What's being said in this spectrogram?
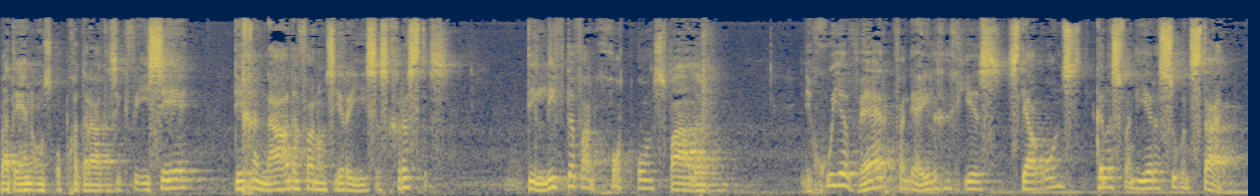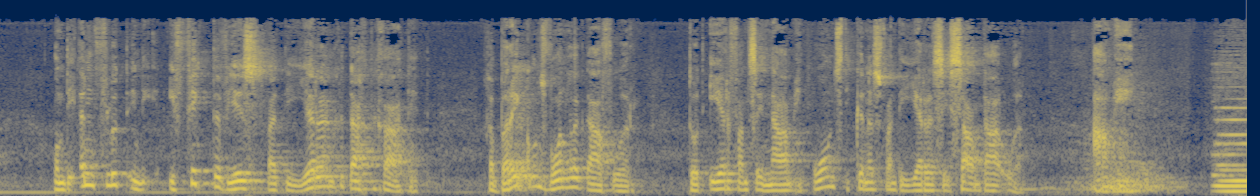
wat hy aan ons opgedra het. As ek vir u sê, die genade van ons Here Jesus Christus, die liefde van God ons Vader, die goeie werk van die Heilige Gees stel ons, die kinders van die Here, so in staat om die invloed en die effek te wees wat die Here in gedagte gehad het. Gebruik ons wonderlik daarvoor tot eer van sy naam en ons die kinders van die Here sê saam daaroor. Amen.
